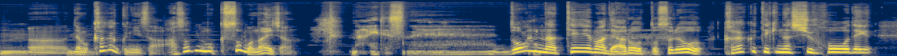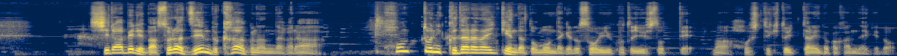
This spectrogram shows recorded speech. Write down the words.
うんうん、でも科学にさ遊びもクソもないじゃん。ないですね。どんなテーマであろうとそれを科学的な手法で調べればそれは全部科学なんだから本当にくだらない意見だと思うんだけどそういうこと言う人って。まあ保守的と言ったらいいのか分かんないけど。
